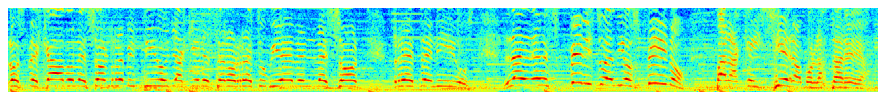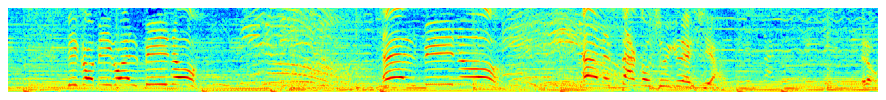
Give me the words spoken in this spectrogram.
los pecados les son remitidos y a quienes se los retuvieren les son retenidos. El Espíritu de Dios vino para que hiciéramos la tarea. Digo conmigo, el vino. El vino. Él está con su iglesia. Pero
